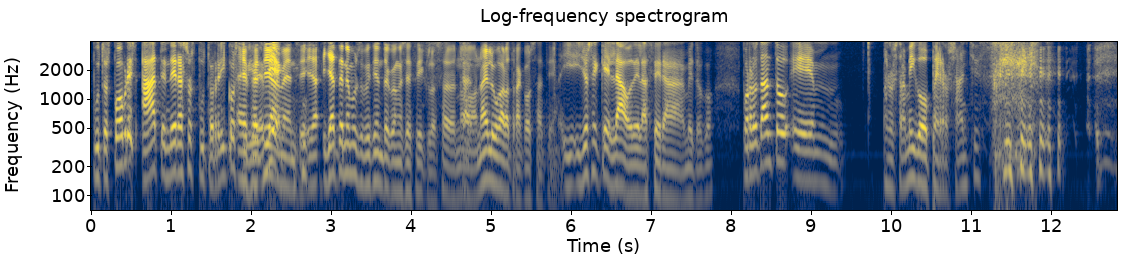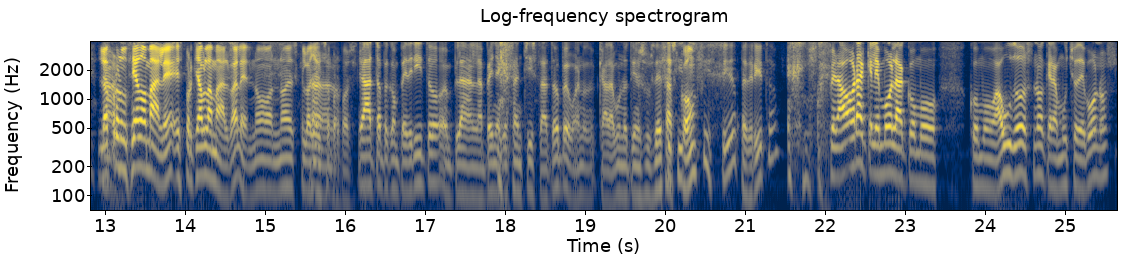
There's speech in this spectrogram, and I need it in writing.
putos pobres a atender a esos putos ricos que viven bien. Efectivamente, ya, ya tenemos suficiente con ese ciclo, ¿sabes? No, Claro. no hay lugar a otra cosa, tío. Y, y yo sé el lado de la acera me tocó. Por lo tanto, eh, a nuestro amigo Perro Sánchez. Lo ha No. pronunciado mal, ¿eh? Es porque habla mal, ¿vale? No, no es que lo haya No, hecho a no. propósito. Ya a tope con Pedrito, en plan la peña que es sanchista a tope, bueno, cada uno tiene sus ¿Esas déficits. confis, tío, Pedrito? Pero ahora que le mola como, como a U2, ¿no? Que era mucho de bonos,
